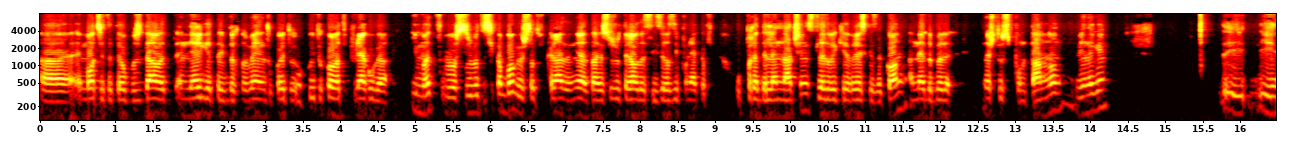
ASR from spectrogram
а, емоцията, те обоздават енергията и вдъхновението, което, които хората понякога имат в службата си към Бога, защото в крайна деня тази служба трябва да се изрази по някакъв определен начин, следвайки еврейския закон, а не да бъде нещо спонтанно винаги. И, и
